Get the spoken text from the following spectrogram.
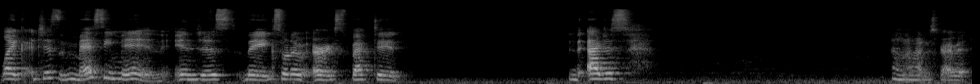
Like just messy men and just they sort of are expected i just i don't know how to describe it.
